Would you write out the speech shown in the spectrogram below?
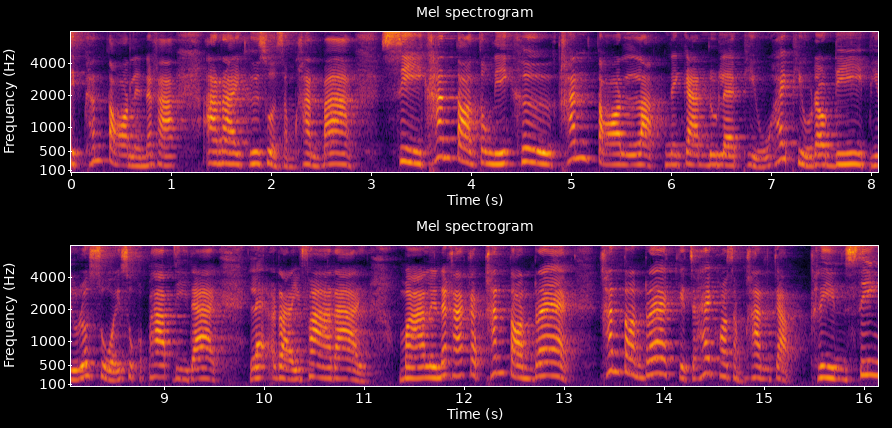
10 ขั้นตอนเลยนะคะ อะไรคือส่วนสำคัญบ้าง 4 ขั้นตอนตรงนี้คือขั้นตอนหลักในการดูแลผิวให้ผิวเราดี ผิวเราสวยสุขภาพดีได้ และไร้ฝ้าได้ มาเลยนะคะกับขั้นตอนแรก ขั้นตอนแรกเกดจะให้ความสำคัญกับ cleansing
